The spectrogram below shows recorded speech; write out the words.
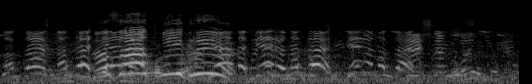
Назад, назад! Назад, вне игры! Вера, назад! Вера, назад!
